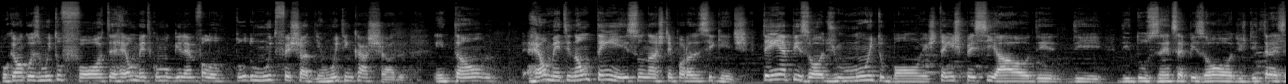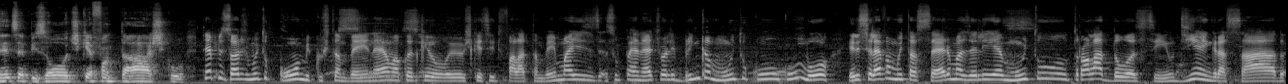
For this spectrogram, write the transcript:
Porque é uma coisa muito forte, é realmente, como o Guilherme falou, tudo muito fechadinho, muito encaixado. Então, realmente não tem isso nas temporadas seguintes. Tem episódios muito bons, tem especial de, de, de 200 episódios, de 300 episódios, que é fantástico. Tem episódios muito cômicos também, né? Uma coisa que eu, eu esqueci de falar também, mas Supernatural ele brinca muito com, com humor. Ele se leva muito a sério, mas ele é muito trollador, assim. O dia é engraçado,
